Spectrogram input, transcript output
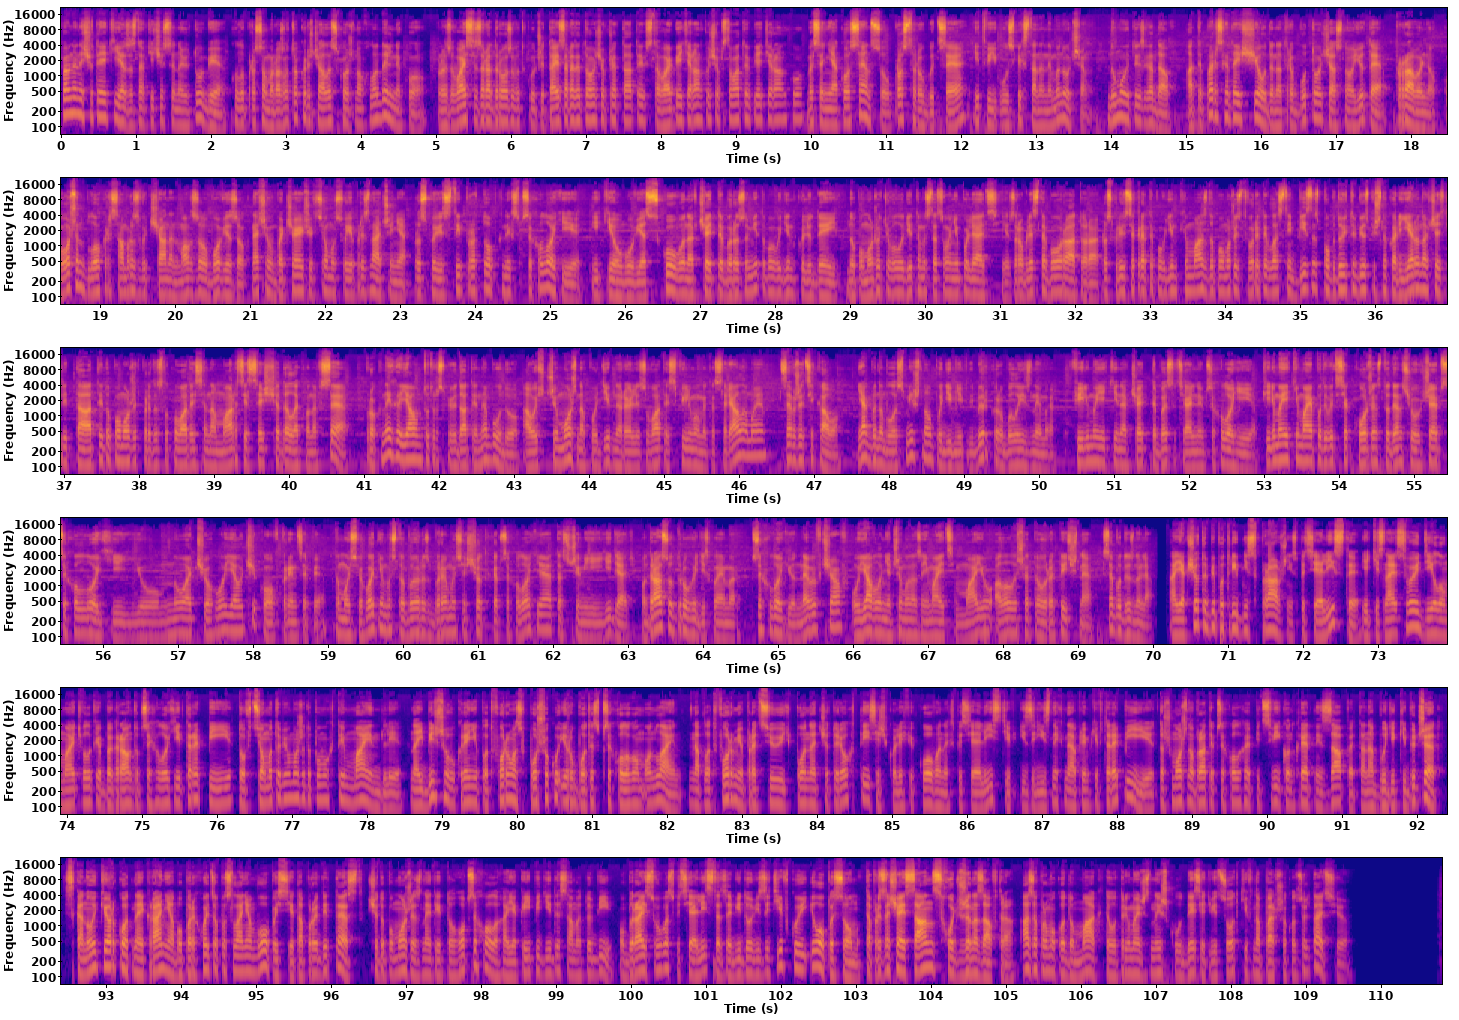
Впевнений, що ти, як і я застав ті часи на Ютубі, коли про саморозвиток кричали з кожного холодильнику. Розвивайся заради розвитку, читай заради того, щоб читати, вставай п'ятій ранку, щоб вставати о п'ятій ранку. Без ніякого сенсу. Просто роби це, і твій успіх стане неминучим. Думаю, ти згадав. А тепер згадай ще один атрибут тогочасного ЮТ. Правильно, кожен блогер саморозвитчанин мав за обов'язок, наче вбачаючи в цьому своє призначення, розповісти про топ книг з психології, які обов'язково навчать тебе розуміти поведінку людей, допоможуть оволодіти мистецтвом маніпуляції, зроблять з тебе оратора, розкриють секрети поведінки мас, допоможуть створити власний бізнес, побудують тобі успішну кар'єру, навчать літати, допоможуть передислокуватися на Марсі. Це ще далеко не все. Про книги я вам тут розповідати не буду. А ось чи можна подібне реалізувати з фільмами та серіалами, це вже цікаво. Як би не було смішно, подібні підбірки робили і з ними. Фільми, які навчать тебе соціальної психології, фільми, які має подивитися кожен студент, що вивчає психологію. Ну а чого я очікував, в принципі. Тому сьогодні ми з тобою розберемося, що таке психологія та з чим її їдять. Одразу другий дисклеймер: психологію не вивчав, уявлення, чим вона займається, маю, але лише теоретичне. Все буде з нуля. А якщо тобі потрібні справжні спеціалісти, які знають своє діло, мають великий бекграунд у психології терапії, то в цьому тобі може допомогти Mindly, найбільша в Україні платформа з пошуку і роботи з психологом онлайн. На платформі працюють понад 4 тисяч кваліфікованих спеціалістів із різних напрямків терапії, тож можна обрати психолога під свій конкретний запит та на будь-який бюджет. Скануй QR-код на екрані або переходь за посиланням в описі та пройди тест, що допоможе знайти того психолога, який підійде саме тобі. Обирай свого спеціаліста за відеовізитівкою і описом та призначай санс хоч вже на завтра. А за промокодом MAC ти отримаєш знижку 10% на першу консультацію.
